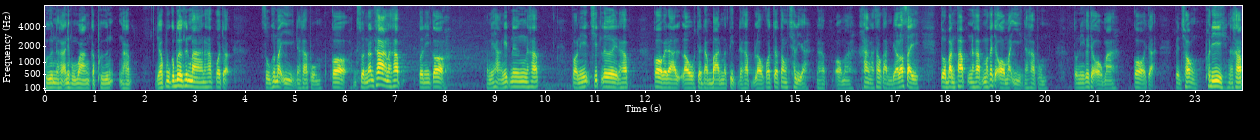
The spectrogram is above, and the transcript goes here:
พื้นนะครับ อันนี้ผมวางกับพื้นนะครับ เดี๋ยวปูกระเบื้องขึ้นมานะครับ ก็จะสูงขึ้นมาอีกนะครับ ผมก็ส่วนด้านข้างนะครับ ตัวนี้ก็ฝั่งนี้ห่างนิดนึงนะครับฝั่งนี้ชิดเลยนะครับ ก็เวลาเราจะนำบานมาติดนะครับ เราก็จะต้องเฉลี่ยนะครับ ออกมาข้างละเท่ากัน เดี๋ยวเราใส่ตัวบันพับนะครับ มันก็จะออกมาอีกนะครับ ผมตรงนี้ก็จะออกมาก็จะเป็นช่องพอดีนะครับ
